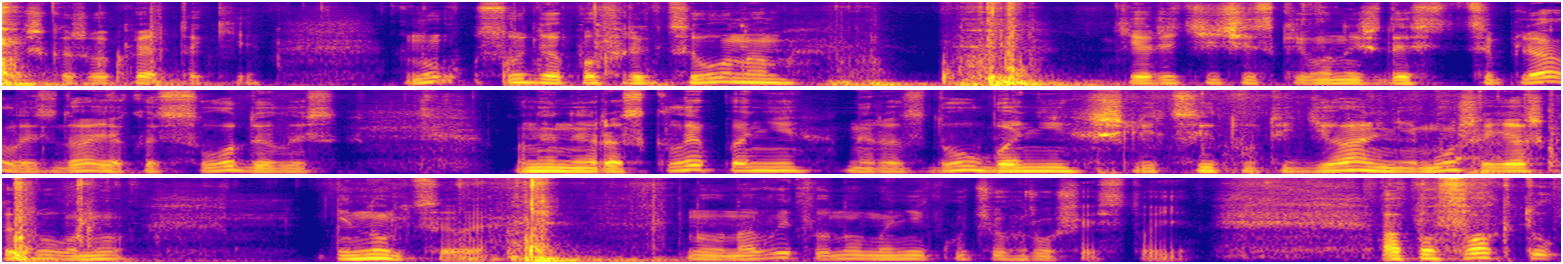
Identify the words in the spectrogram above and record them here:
Я ж кажу, опять таки. Ну, судя по фрикціонам, теоретично вони ж десь цеплялись, да, якось сводились. Вони не розклепані, не роздовбані, шліци тут ідеальні. Може, я ж кажу, воно і нульцеве. Ну, на вид воно мені кучу грошей стоїть. А по факту,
